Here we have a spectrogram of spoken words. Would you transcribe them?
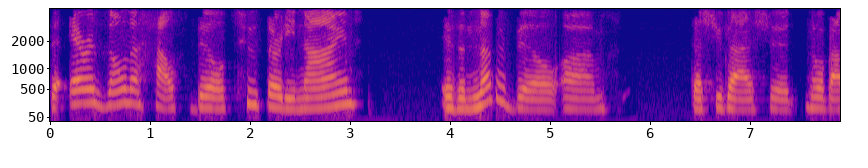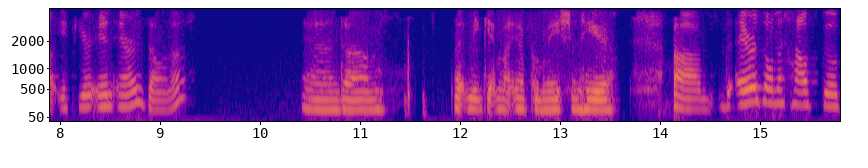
the Arizona House Bill 239 is another bill um, that you guys should know about if you're in Arizona. And um, let me get my information here. Um, the Arizona House Bill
